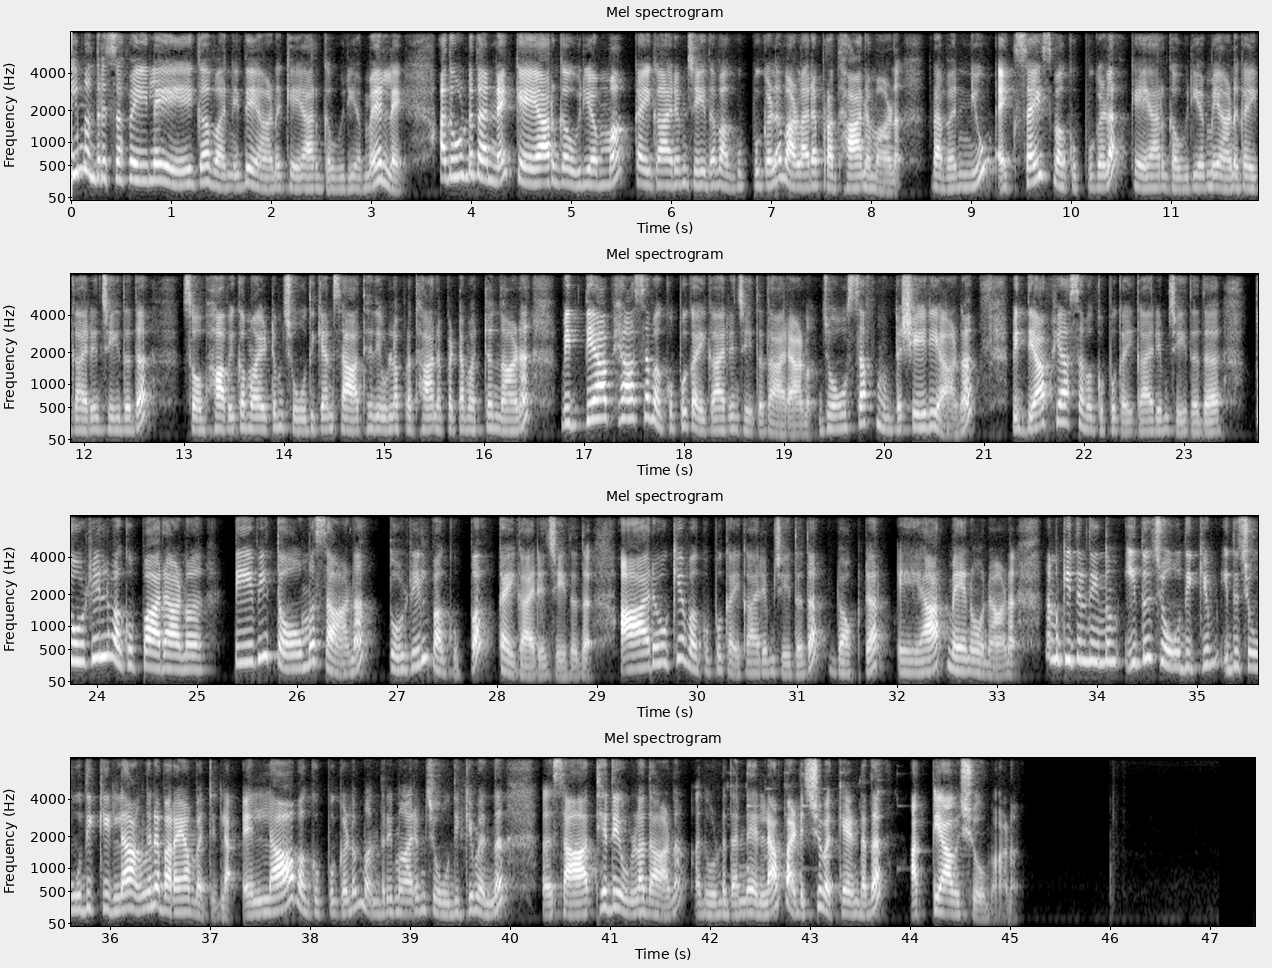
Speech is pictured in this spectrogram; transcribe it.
ഈ മന്ത്രിസഭയിലെ ഏക വനിതയാണ് കെ ആർ ഗൗരിയമ്മ അല്ലേ? അതുകൊണ്ട് തന്നെ കെ ആർ ഗൗരിയമ്മ കൈകാര്യം ചെയ്ത വകുപ്പുകൾ വളരെ പ്രധാനമാണ്. റവന്യൂ എക്സൈസ് വകുപ്പുകൾ കെ ആർ ഗൗരിയമ്മയാണ് കൈകാര്യം ചെയ്തത്. സ്വാഭാവികമായിട്ടും ചോദിക്കാൻ സാധ്യതയുള്ള പ്രധാനപ്പെട്ട മറ്റൊന്നാണ് വിദ്യാഭ്യാസ വകുപ്പ് കൈകാര്യം ചെയ്തത് ആരാണ്? ജോസഫ് മുണ്ടശ്ശേരിയാണ് വിദ്യാഭ്യാസ വകുപ്പ് കൈകാര്യം ചെയ്തത്. തൊഴിൽ വകുപ്പ് ആരാണ്? ടി വി തോമസ് ആണ് തൊഴിൽ വകുപ്പ് കൈകാര്യം ചെയ്തത്. ആരോഗ്യ വകുപ്പ് കൈകാര്യം ചെയ്തത് ഡോക്ടർ എ ആർ മേനോനാണ്. നമുക്കിതിൽ നിന്നും ഇത് ചോദിക്കും ഇത് ചോദിക്കില്ല അങ്ങനെ പറയാൻ പറ്റില്ല. എല്ലാ വകുപ്പുകളും മന്ത്രിമാരും ചോദിക്കുമെന്ന് സാധ്യതയുള്ളതാണ്. അതുകൊണ്ട് തന്നെ എല്ലാം പഠിച്ചു വെക്കേണ്ടത് അത്യാവശ്യവുമാണ്.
